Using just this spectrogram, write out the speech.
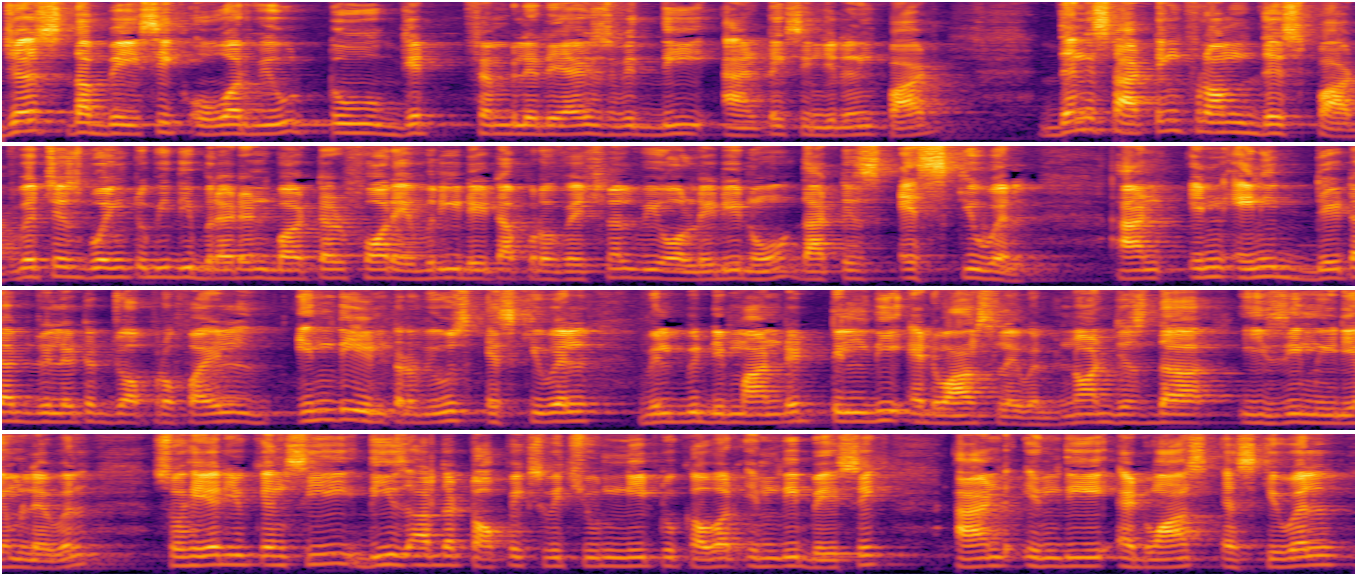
just the basic overview to get familiarized with the analytics engineering part then starting from this part, which is going to be the bread and butter for every data professional, we already know that is SQL. And in any data related job profile in the interviews, SQL will be demanded till the advanced level, not just the easy medium level. So here you can see these are the topics which you need to cover in the basic and in the advanced SQL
